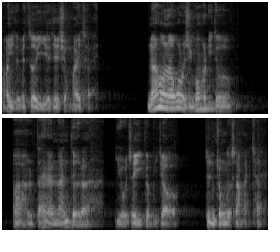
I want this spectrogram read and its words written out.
啊，伊就要做伊的这上海菜。然后呢，我就想讲，你都啊，台南难得了，有这一个比较正宗的上海菜。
